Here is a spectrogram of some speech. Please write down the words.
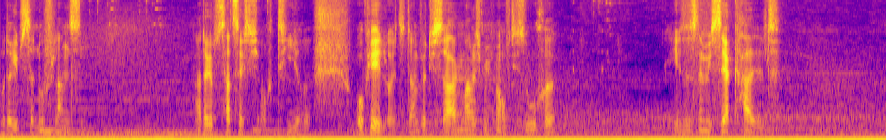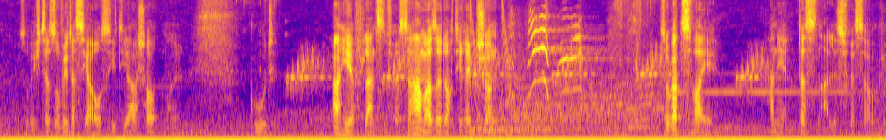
Oder gibt es da nur Pflanzen? Ah, da gibt es tatsächlich auch Tiere. Okay, Leute, dann würde ich sagen, mache ich mich mal auf die Suche. Hier ist es nämlich sehr kalt. So wie, ich das, so wie das hier aussieht. Ja, schaut mal. Gut. Ah, hier, Pflanzenfresser. Haben wir sie doch direkt schon. Sogar zwei. Ah, ne, das sind alles Fresser, okay.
